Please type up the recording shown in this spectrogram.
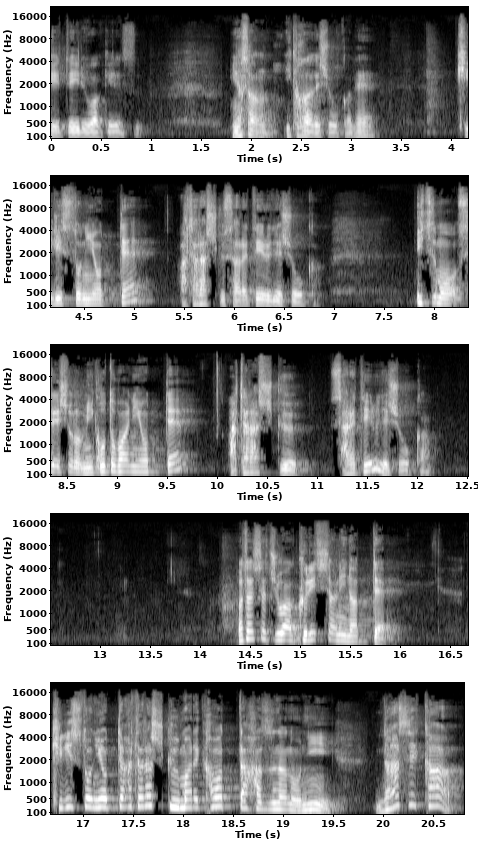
えているわけです。皆さんいかがでしょうかね？キリストによって新しくされているでしょうか？いつも聖書の御言葉によって新しくされているでしょうか？私たちはクリスチャンになってキリストによって新しく生まれ変わったはずなのになぜか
